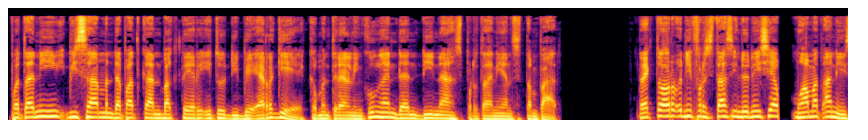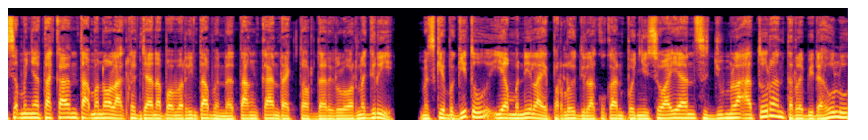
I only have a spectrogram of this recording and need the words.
Petani bisa mendapatkan bakteri itu di BRG, Kementerian Lingkungan dan Dinas Pertanian setempat. Rektor Universitas Indonesia Muhammad Anis menyatakan tak menolak rencana pemerintah mendatangkan rektor dari luar negeri. Meski begitu, ia menilai perlu dilakukan penyesuaian sejumlah aturan terlebih dahulu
